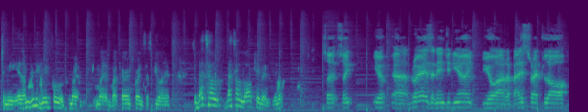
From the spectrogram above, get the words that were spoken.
to me, and I'm really grateful to my, my my parents for insisting on it. So that's how that's how law came in, you know. So so you uh, Roya is an engineer. You are a barrister at law.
